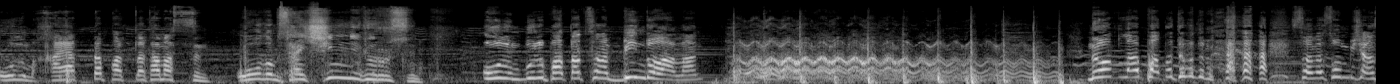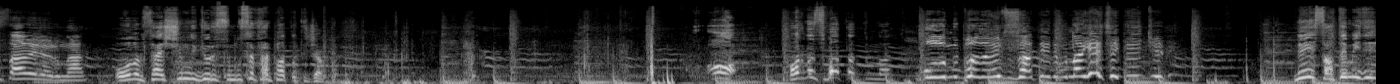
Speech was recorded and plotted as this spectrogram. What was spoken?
Oğlum hayatta patlatamazsın. Oğlum sen şimdi görürsün. Oğlum bunu patlatsana bin dolar lan. ne oldu lan patlatamadım. Sana son bir şans daha veriyorum lan. Oğlum sen şimdi görürsün bu sefer patlatacağım. Aa! Bak nasıl patlattım lan. Oğlum bu paraların hepsi sahteydi. Bunlar gerçek değil ki. Ne sahte miydi?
